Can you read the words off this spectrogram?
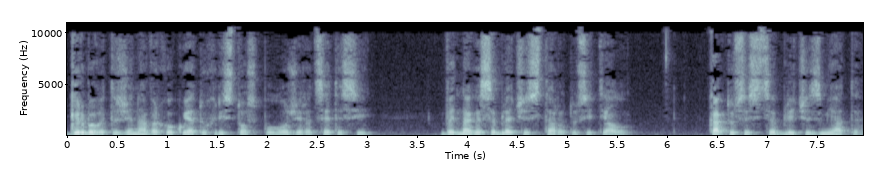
Гърбавата жена, върху която Христос положи ръцете си, веднага съблече старото си тяло, както се съблича змията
